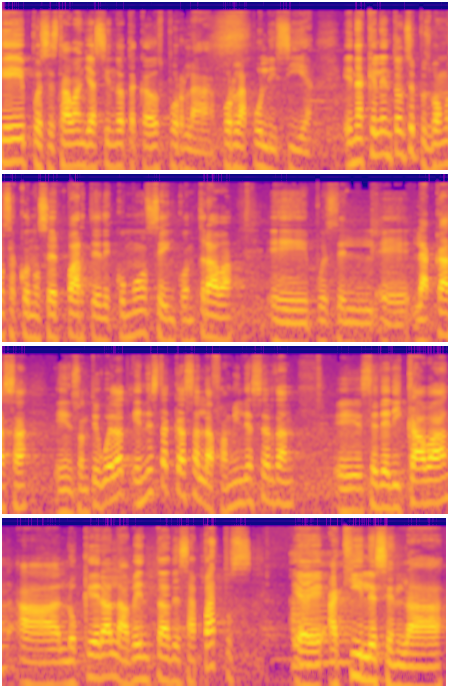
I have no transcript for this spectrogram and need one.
que pues estaban ya siendo atacados por la, por la policía. En aquel entonces pues vamos a conocer parte de cómo se encontraba eh, pues eh, la casa en su antigüedad. En esta casa la familia Cerdán eh, se dedicaban a lo que era la venta de zapatos. Ah. Aquiles en la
